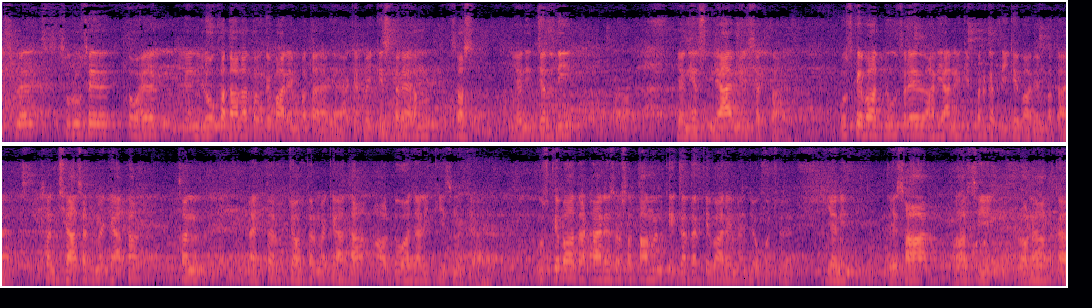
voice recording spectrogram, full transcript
इसमें शुरू से तो है, यानी लोक अदालतों के बारे में बताया गया कि भाई किस तरह हम यानी जल्दी, यानी न्याय मिल सकता है। उसके बाद दूसरे हरियाणा की प्रगति के बारे में बताया। सन छियासठ में क्या था? सन बहत्तर, चौहत्तर में क्या था और 2021 में क्या है। उसके बाद अठारह के गदर के बारे में जो कुछ, यानी हिसार झांसी रोनाथ का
